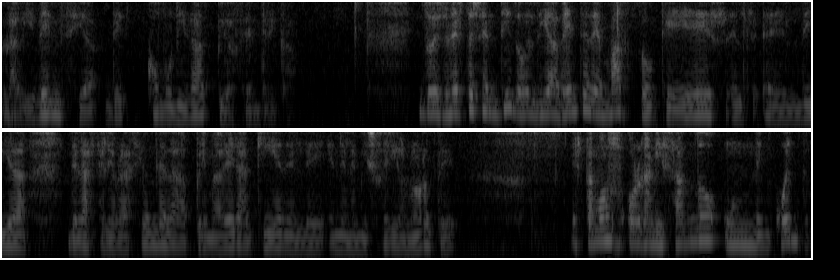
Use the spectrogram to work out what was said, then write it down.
la vivencia de comunidad biocéntrica. Entonces, en este sentido, el día 20 de marzo, que es el, día de la celebración de la primavera aquí en el, en el hemisferio norte, estamos organizando un encuentro.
